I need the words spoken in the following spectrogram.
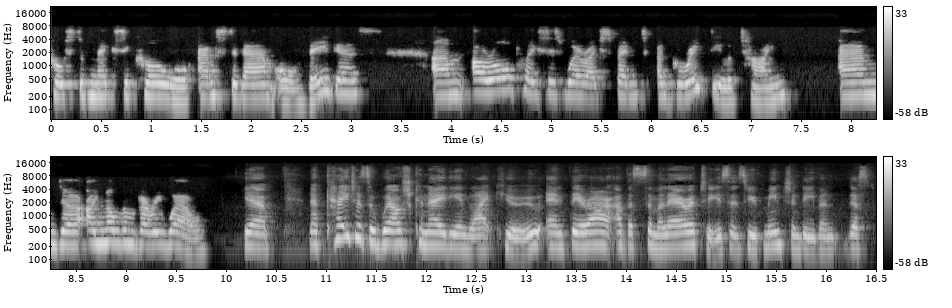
coast of Mexico or Amsterdam or Vegas, um, are all places where I've spent a great deal of time and uh, I know them very well. Yeah. Now, Cait is a Welsh Canadian like you, and there are other similarities, as you've mentioned, even just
